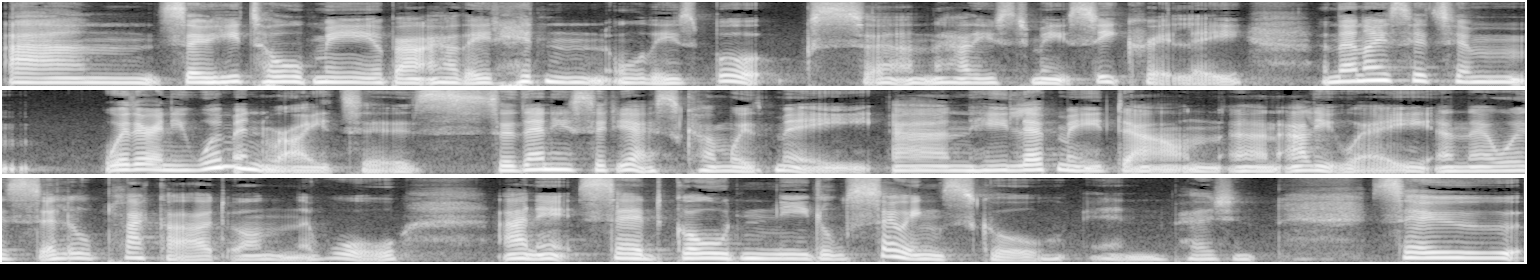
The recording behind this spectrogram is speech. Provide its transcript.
And so he told me about how they'd hidden all these books and how they used to meet secretly. And then I said to him, were there any women writers? So then he said, yes, come with me. And he led me down an alleyway and there was a little placard on the wall and it said Golden Needle Sewing School in Persian. So,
